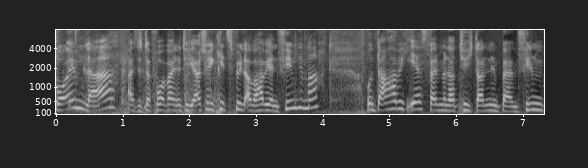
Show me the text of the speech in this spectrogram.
Bäumler, also davor war ich natürlich auch schon in Kitzbühel, aber habe ich einen Film gemacht. Und da habe ich erst, weil man natürlich dann beim Film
